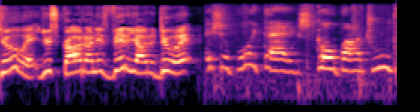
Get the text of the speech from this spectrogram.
Do it. You scrolled on this video to do it. It's your boy Daddy Scuba Juve.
